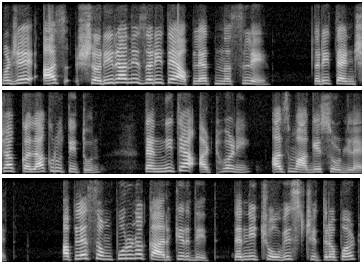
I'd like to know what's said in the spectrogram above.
म्हणजे आज शरीराने जरी ते आपल्यात नसले तरी त्यांच्या कलाकृतीतून त्यांनी त्या आठवणी आज मागे सोडल्या आहेत आपल्या संपूर्ण कारकिर्दीत त्यांनी चोवीस चित्रपट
